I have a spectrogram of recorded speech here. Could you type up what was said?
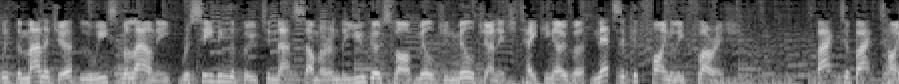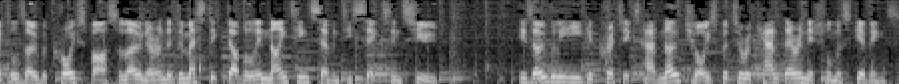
With the manager, Luis Molowny, receiving the boot in that summer and the Yugoslav Miljan Miljanic taking over, Netzer could finally flourish. Back-to-back titles over Cruyff's Barcelona and a domestic double in 1976 ensued. His overly eager critics had no choice but to recant their initial misgivings.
